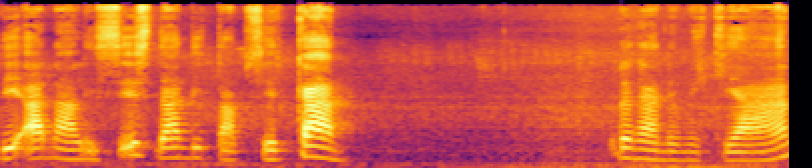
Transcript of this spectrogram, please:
dianalisis dan ditafsirkan. Dengan demikian,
